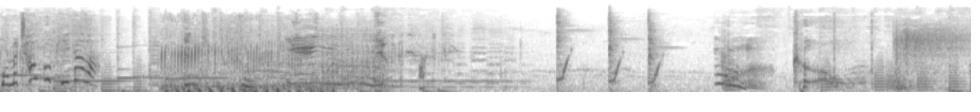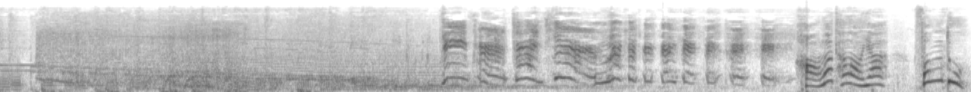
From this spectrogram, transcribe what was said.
我们超过皮特了。嗯，皮特，再见！好了，唐老鸭，风度，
